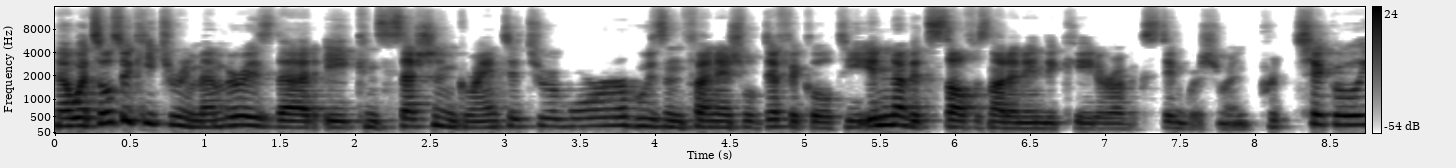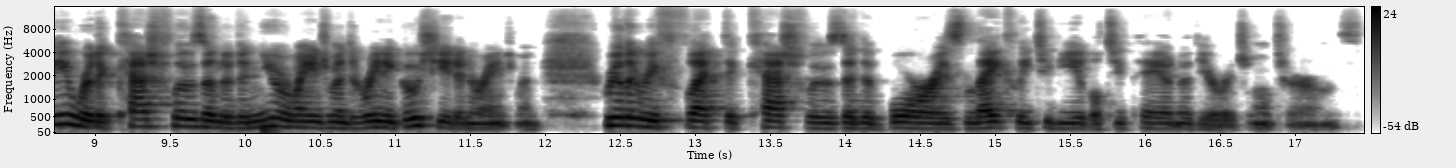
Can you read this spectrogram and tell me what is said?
Now, what's also key to remember is that a concession granted to a borrower who is in financial difficulty in and of itself is not an indicator of extinguishment, particularly where the cash flows under the new arrangement, the renegotiated arrangement, really reflect the cash flows that the borrower is likely to be able to pay under the original terms.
